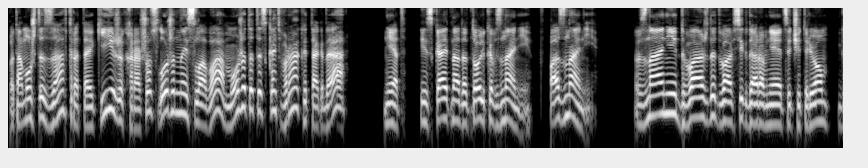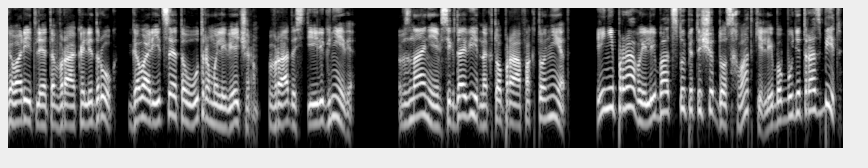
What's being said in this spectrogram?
потому что завтра такие же хорошо сложенные слова может отыскать враг, и тогда... Нет, искать надо только в знании, в познании. В знании дважды два всегда равняется четырем, говорит ли это враг или друг, говорится это утром или вечером, в радости или гневе. В знании всегда видно, кто прав, а кто нет. И неправый либо отступит еще до схватки, либо будет разбит,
